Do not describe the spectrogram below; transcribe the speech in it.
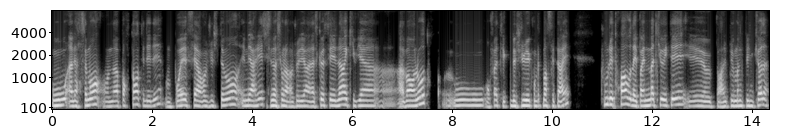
ou inversement, en apportant TDD, on pourrait faire justement émerger ces notions-là. Je veux dire, est-ce que c'est l'un qui vient avant l'autre ou en fait c'est deux sujets complètement séparés? Tous les trois, vous n'avez pas une maturité et euh, par plus ou moins de clean code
